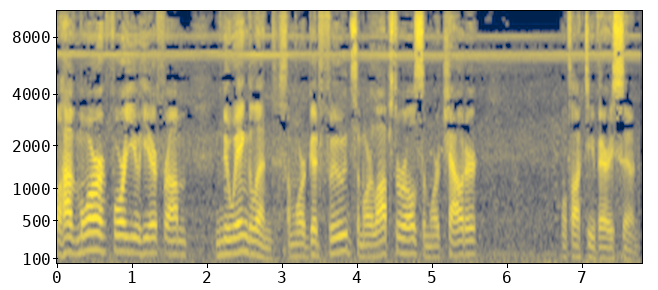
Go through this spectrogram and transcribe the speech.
I'll have more for you here from New England. Some more good food, some more lobster rolls, some more chowder. We'll talk to you very soon.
